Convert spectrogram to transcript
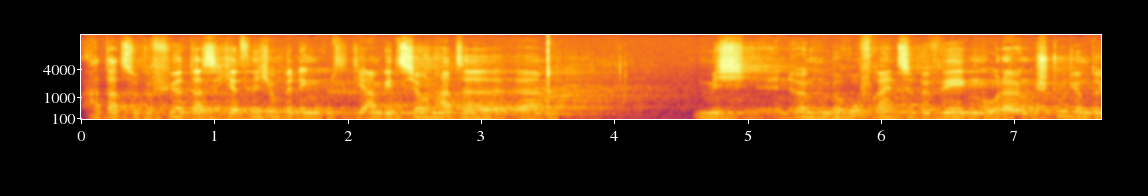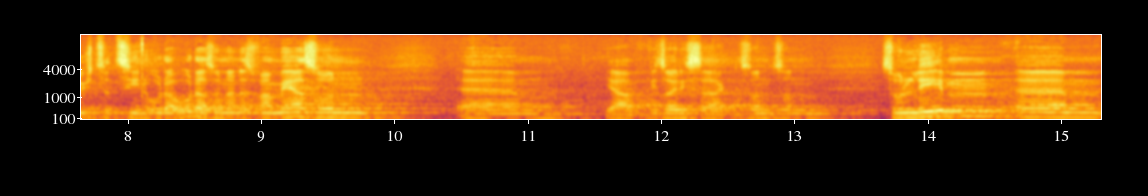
hat dazu geführt, dass ich jetzt nicht unbedingt die Ambition hatte, ähm, mich in irgendeinen Beruf reinzubewegen oder irgendein Studium durchzuziehen oder oder, sondern es war mehr so ein, ähm, ja, wie soll ich sagen, so ein, so ein, so ein Leben, ähm,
